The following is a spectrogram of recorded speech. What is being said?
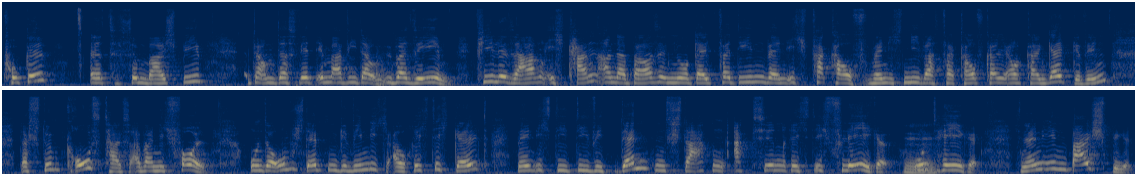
gucke, äh, zum Beispiel, das wird immer wieder übersehen. Viele sagen, ich kann an der Börse nur Geld verdienen, wenn ich verkaufe. Wenn ich nie was verkaufe, kann ich auch kein Geld gewinnen. Das stimmt großteils, aber nicht voll. Unter Umständen gewinne ich auch richtig Geld, wenn ich die dividendenstarken Aktien richtig pflege mhm. und hege. Ich nenne Ihnen ein Beispiel.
